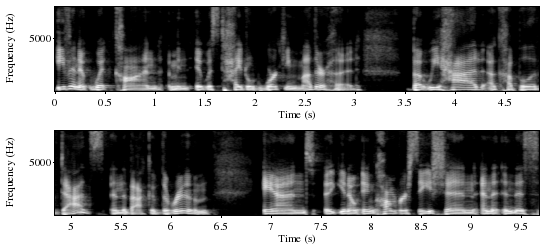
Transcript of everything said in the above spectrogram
Even at WitCon, I mean, it was titled Working Motherhood, but we had a couple of dads in the back of the room and uh, you know in conversation and, and this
